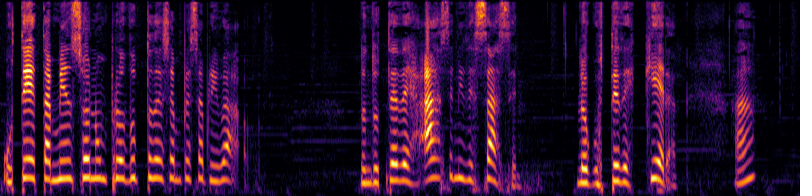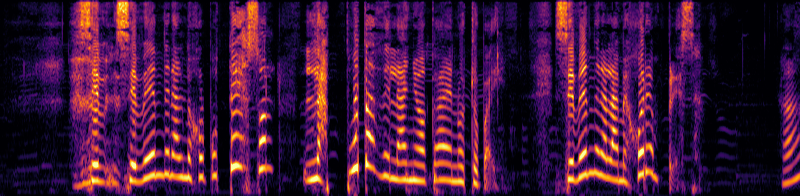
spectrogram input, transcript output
Ustedes también son un producto de esa empresa privada, donde ustedes hacen y deshacen lo que ustedes quieran. ¿ah? Se, se, venden al mejor... Ustedes son las putas del año acá en nuestro país. Se venden a la mejor empresa. ¿Ah?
